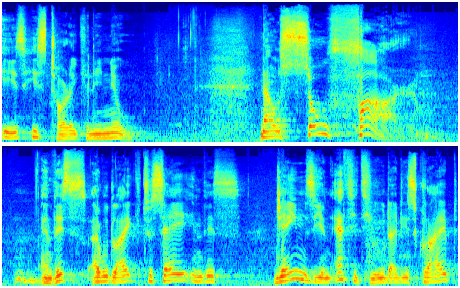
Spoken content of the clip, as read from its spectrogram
is historically new. Now, so far, and this I would like to say in this Jamesian attitude I described,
